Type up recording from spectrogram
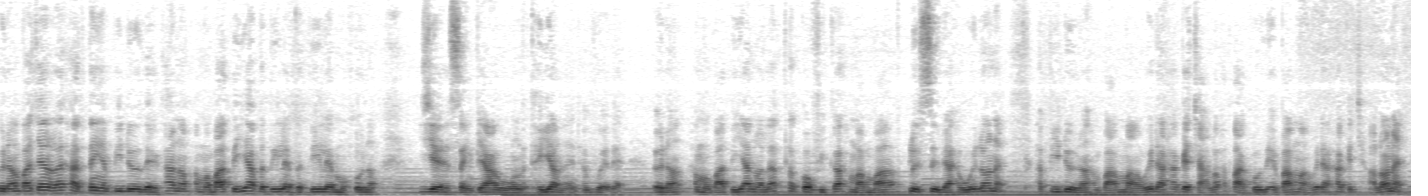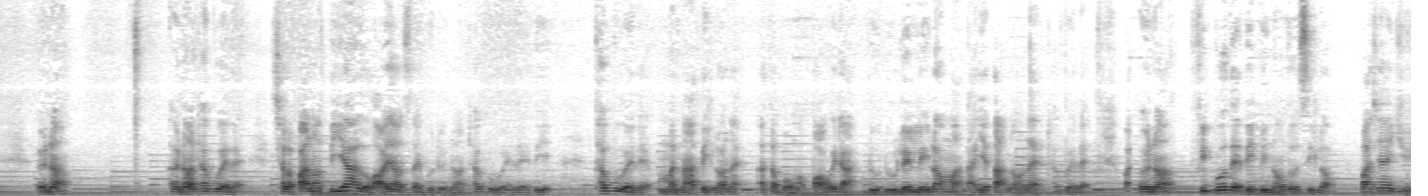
we na ba cha la ha tin ya video de kha no hum ba ti ya ba ti le ba ti le mo ko no ye sain pya won la thai ya na thu we de เออนะทำมาตียานอแล้วพกอฟิกมามาปลื้สื่อได้เว้ยแล้วน่ะฮับปีเดือนนะบ้ามาเว้ยได้ฮักกระจาแล้วตากูเดียบ้ามาเว้ยได้ฮักกระจาแล้วน่ะเออนะเออนะถ้าเว้ยเลย ချက်လပါနော်တီယာလာရဆိုင်ဘူးတို့နော်ထုတ်ွယ်တဲ့ဒီထောက်ပွေလေမနာတီလောနဲ့အတဘောမှာပေါဝိတာဒူဒူလေလေလောက်မှဒါရတာနော်နဲ့ထောက်ပွေလေဟိုနော်ဖီပိုတဲ့ဒီဘီနောတို့စီလောဘာချန်ယူ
